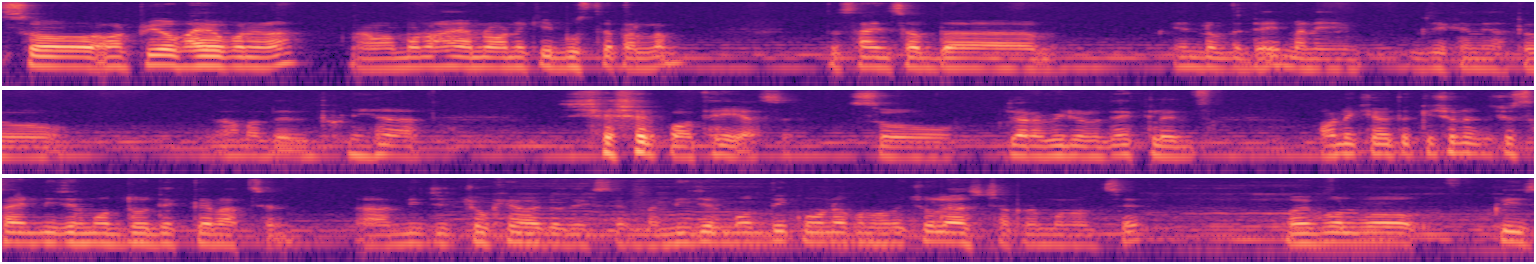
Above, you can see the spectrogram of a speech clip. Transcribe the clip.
সো আমার প্রিয় ভাই বোনেরা, আমার মনে হয় আমরা অনেকেই বুঝতে পারলাম the science of the end of the day মানে যেখানে হয়তো আমাদের দুনিয়া শেষের পথেই আছে। সো যারা ভিডিওটা দেখলেন, অনেকে হয়তো কিছু না কিছু সাইন নিজের মধ্যেও দেখতে পাচ্ছেন নিজের চোখে হয়তো দেখছেন বা নিজের মধ্যেই কোনো না কোনোভাবে চলে আসছে আপনার মনে হচ্ছে। আমি বলব প্লিজ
